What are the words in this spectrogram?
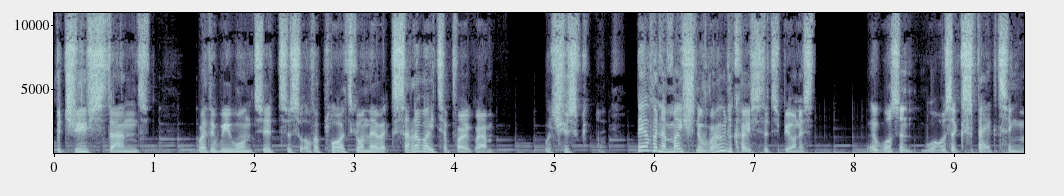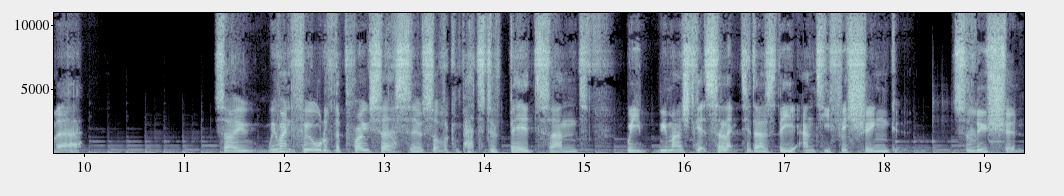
produced and whether we wanted to sort of apply to go on their accelerator program which was a bit of an emotional roller coaster, to be honest. It wasn't what I was expecting there. So we went through all of the process. It was sort of a competitive bid, and we, we managed to get selected as the anti phishing solution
